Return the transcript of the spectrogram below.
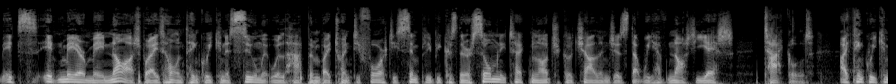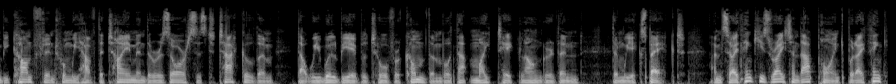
it's it may or may not, but I don't think we can assume it will happen by 2040 simply because there are so many technological challenges that we have not yet tackled. I think we can be confident when we have the time and the resources to tackle them that we will be able to overcome them, but that might take longer than, than we expect. Um, so I think he's right on that point, but I think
